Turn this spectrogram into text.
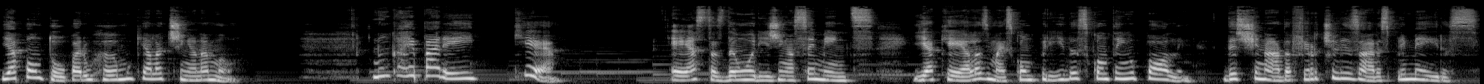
e apontou para o ramo que ela tinha na mão. Nunca reparei. Que é? Estas dão origem às sementes, e aquelas mais compridas contêm o pólen, destinado a fertilizar as primeiras.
